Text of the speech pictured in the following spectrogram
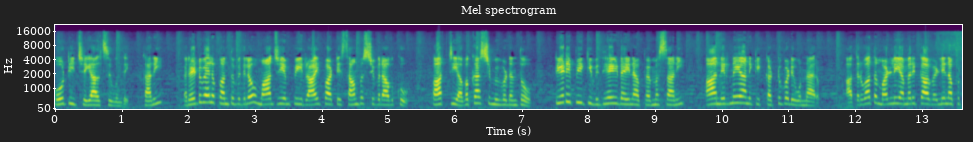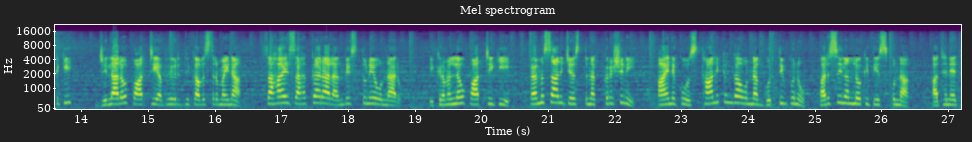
పోటీ చేయాల్సి ఉంది. కానీ రెండు వేల పంతొమ్మిదిలో మాజీ ఎంపీ రాయపాటి సాంబశివరావుకు పార్టీ అవకాశం ఇవ్వడంతో టీడీపీకి విధేయుడైన పెమ్మసాని ఆ నిర్ణయానికి కట్టుబడి ఉన్నారు. ఆ తర్వాత మళ్ళీ అమెరికా వెళ్ళినప్పటికీ జిల్లాలో పార్టీ అభివృద్ధికి అవసరమైన సహాయ సహకారాలు అందిస్తూనే ఉన్నారు. ఈ క్రమంలో పార్టీకి పెమసాని చేస్తున్న కృషిని ఆయనకు స్థానికంగా ఉన్న గుర్తింపును పరిశీలనలోకి తీసుకున్న అధినేత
